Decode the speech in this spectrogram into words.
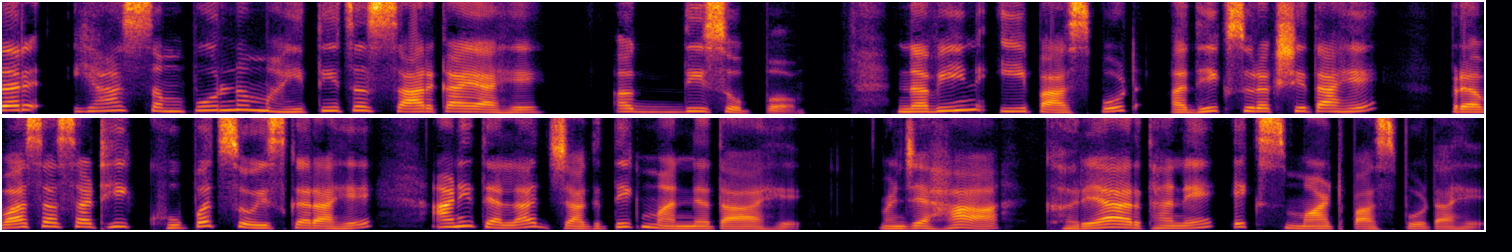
तर ह्या संपूर्ण माहितीचं सार काय आहे? अगदी सोपं. नवीन ई पासपोर्ट अधिक सुरक्षित आहे प्रवासासाठी खूपच सोयीस्कर आहे आणि त्याला जागतिक मान्यता आहे. म्हणजे हा खऱ्या अर्थाने एक स्मार्ट पासपोर्ट आहे.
